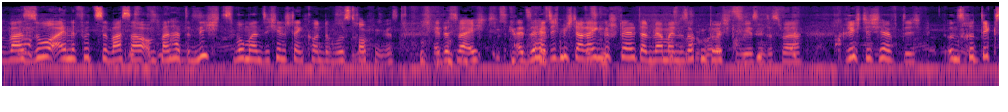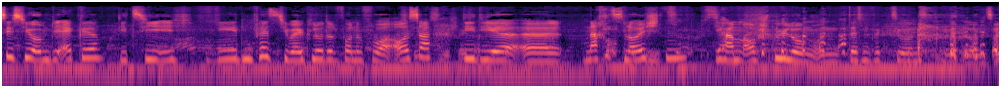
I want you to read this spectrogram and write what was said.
war so eine Pfütze Wasser und man hatte nichts, wo man sich hinstellen konnte, wo es trocken ist. Ja, das war echt, also hätte ich mich da reingestellt, dann wären meine Socken durch gewesen. Das war richtig heftig. Unsere Dixies hier um die Ecke, die ziehe ich jeden Festivalklo vorne vor. Außer die, die äh, nachts leuchten, die haben auch Spülung und Desinfektionsmittel und so.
